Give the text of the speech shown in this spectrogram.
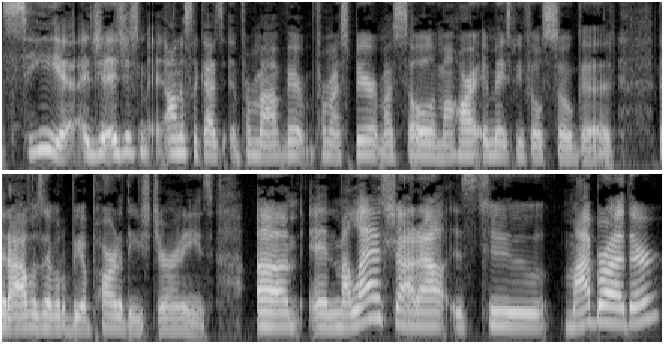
see it, it just honestly, guys, for my for my spirit, my soul, and my heart, it makes me feel so good that I was able to be a part of these journeys. Um, and my last shout out is to my brother,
